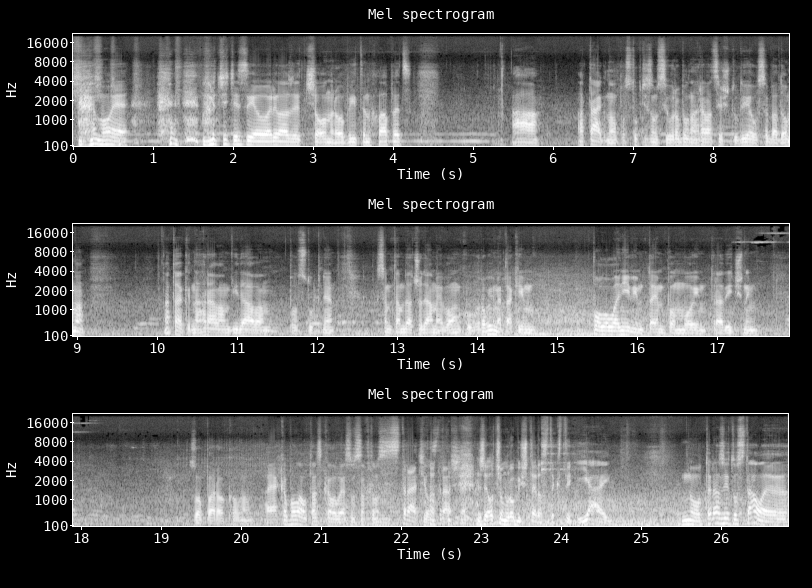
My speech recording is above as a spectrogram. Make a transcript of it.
Moje. Určite si hovorila, že čo on robí, ten chlapec. A, a tak, no postupne som si urobil nahrávacie štúdio u seba doma. A tak nahrávam, vydávam postupne. Sem tam dá, čo dáme vonku. Robíme takým pololenivým tempom môjim tradičným zo pár rokov. No. A jaká bola otázka, lebo ja som sa v tom strátil strašne. že o čom robíš teraz texty? Jaj. No teraz je to stále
